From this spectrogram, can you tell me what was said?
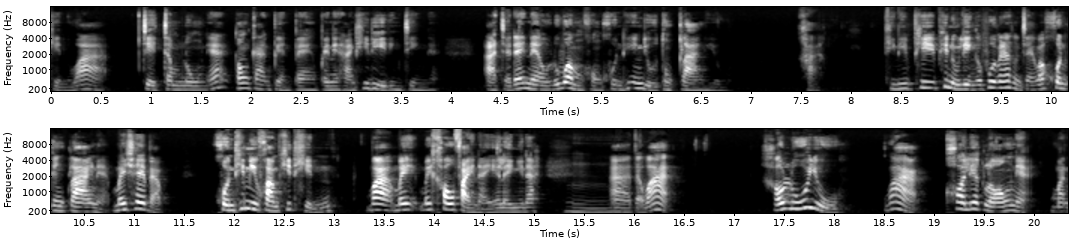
เห็นว่าเจตจำนงเนี้ยต้องการเปลี่ยนแปลงไปในทางที่ดีจริง ๆ เนี่ย อาจจะได้แนวร่วมของคนที่ยังอยู่ตรงกลางอยู่ค่ะ ทีนี้พี่พี่หนูลิงก็พูดไม่น่าสนใจว่าคนกลางๆเนี่ยไม่ใช่แบบ คนที่มีความคิดเห็นว่าไม่ไม่เข้าฝ่ายไหนอะไรอย่างนี้นะอ่า แต่ว่าเขารู้อยู่ว่าข้อเรียกร้องเนี่ยมัน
